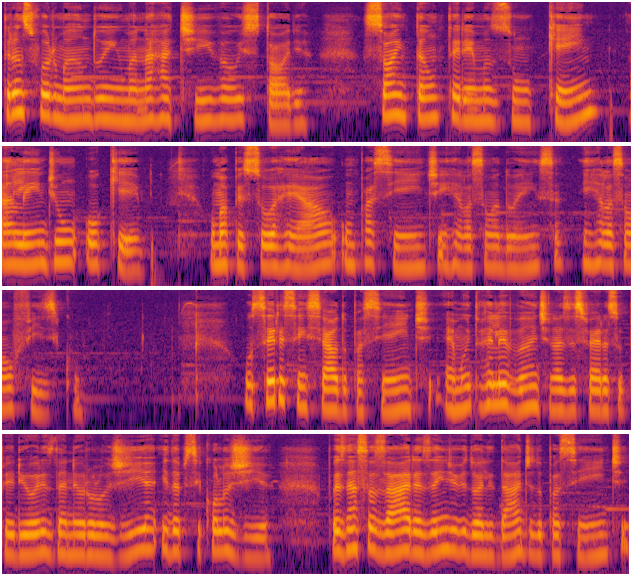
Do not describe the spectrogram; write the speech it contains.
transformando em uma narrativa ou história. Só então teremos um quem além de um o que, uma pessoa real, um paciente em relação à doença, em relação ao físico. O ser essencial do paciente é muito relevante nas esferas superiores da neurologia e da psicologia, pois nessas áreas a individualidade do paciente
